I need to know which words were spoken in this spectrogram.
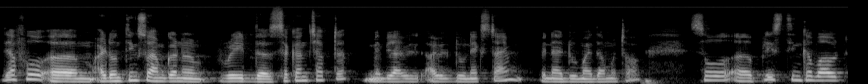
Therefore, um, I don't think so. I'm gonna read the second chapter. Maybe I will. I will do next time when I do my Dhamma talk. So uh, please think about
